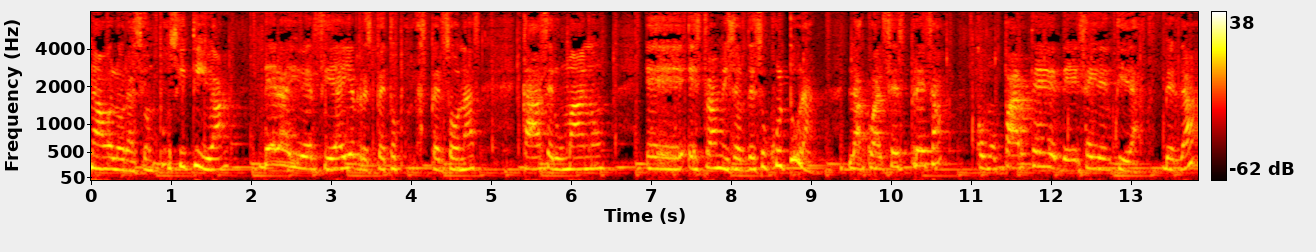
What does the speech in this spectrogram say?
una valoración positiva de la diversidad y el respeto por las personas. Cada ser humano eh, es transmisor de su cultura, la cual se expresa como parte de esa identidad, ¿verdad?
